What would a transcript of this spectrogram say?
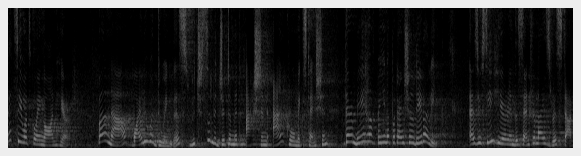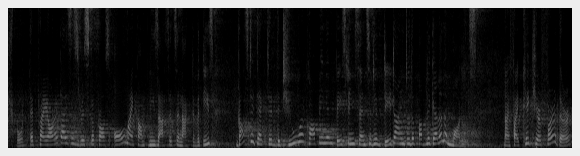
let's see what's going on here. Well, Nav, while you were doing this, which is a legitimate action and Chrome extension, there may have been a potential data leak. As you see here in the centralized risk dashboard that prioritizes risk across all my company's assets and activities, Gus detected that you were copying and pasting sensitive data into the public LLM models. Now, if I click here further,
